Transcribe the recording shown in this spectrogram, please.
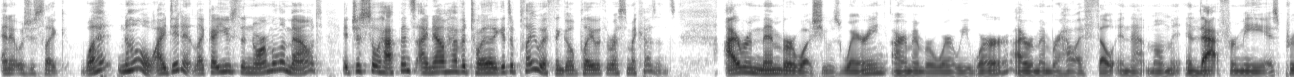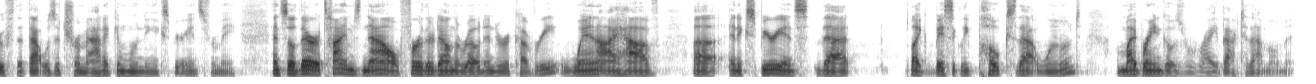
And it was just like, what? No, I didn't. Like, I used the normal amount. It just so happens I now have a toy that I get to play with and go play with the rest of my cousins. I remember what she was wearing. I remember where we were. I remember how I felt in that moment. And that for me is proof that that was a traumatic and wounding experience for me. And so there are times now, further down the road into recovery, when I have uh, an experience that like basically pokes that wound, my brain goes right back to that moment.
